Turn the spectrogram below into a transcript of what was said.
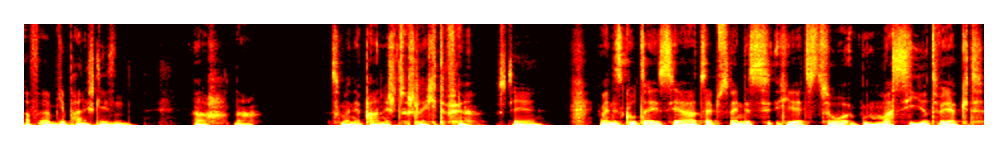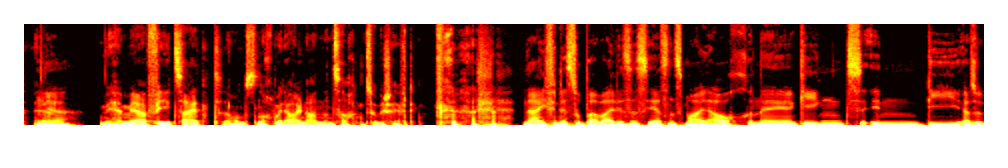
auf ähm, Japanisch lesen. Ach, na. ist mein Japanisch zu schlecht dafür. Verstehe. Ich meine, das Gute ist ja, selbst wenn das hier jetzt so massiert wirkt, ja. ja wir haben ja viel Zeit, uns noch mit allen anderen Sachen zu beschäftigen. Na, ich finde es super, weil das ist erstens mal auch eine Gegend, in die, also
